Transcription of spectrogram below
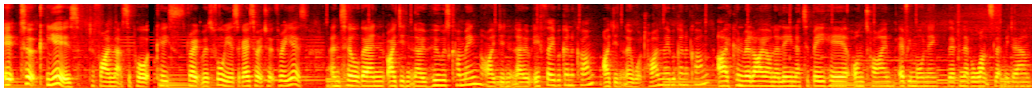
It took years to find that support. Keith's stroke was four years ago, so it took three years. Until then, I didn't know who was coming. I didn't know if they were going to come. I didn't know what time they were going to come. I can rely on Alina to be here on time every morning. They've never once let me down.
